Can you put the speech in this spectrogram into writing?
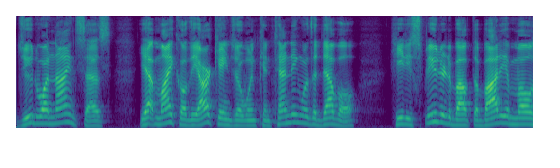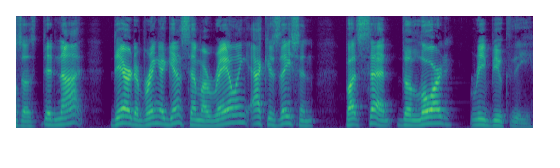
Jude 1 9 says, Yet Michael, the archangel, when contending with the devil, he disputed about the body of Moses, did not dare to bring against him a railing accusation, but said, The Lord rebuke thee.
